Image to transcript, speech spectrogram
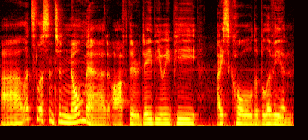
Uh, let's listen to Nomad off their debut EP, Ice Cold Oblivion.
